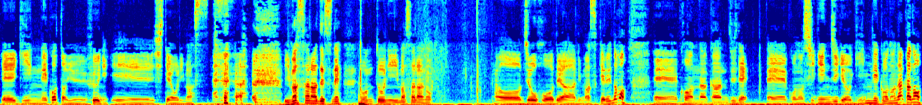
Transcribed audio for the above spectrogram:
えー、銀猫という風に、えー、しております。今更ですね。本当に今更の。情報ではありますけれども、えー、こんな感じで、えー、この詩吟事業銀猫の中の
